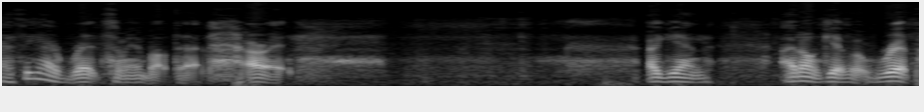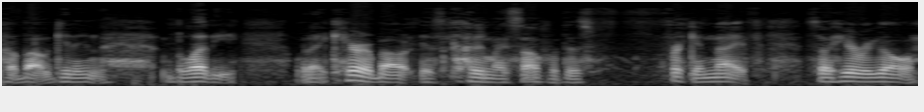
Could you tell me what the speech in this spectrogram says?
I think I read something about that. All right. Again, I don't give a rip about getting bloody. What I care about is cutting myself with this freaking knife. So here we go.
